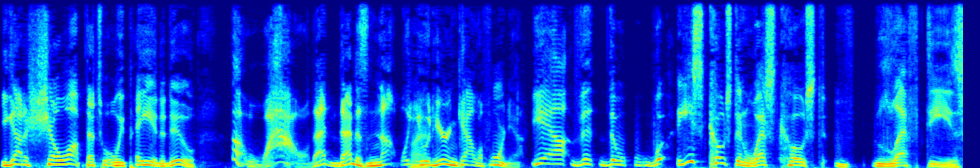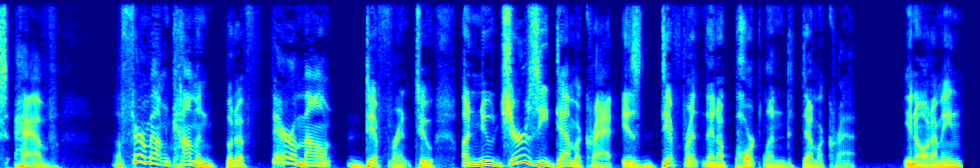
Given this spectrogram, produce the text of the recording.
You got to show up. That's what we pay you to do." Oh, wow, that that is not what you would hear in California. Yeah, the the w- East Coast and West Coast lefties have a fair amount in common, but a fair amount different too. A New Jersey Democrat is different than a Portland Democrat. You know what I mean?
